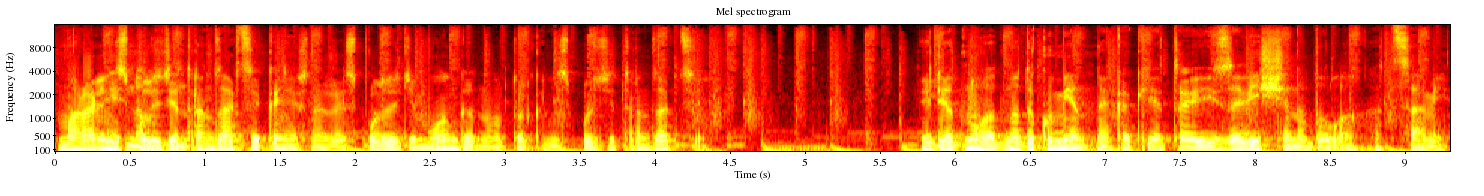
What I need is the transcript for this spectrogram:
Мораль не используйте ну, транзакции, конечно же. Используйте Mongo, но только не используйте транзакции. Или ну, однодокументное, как это и завещено было отцами.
